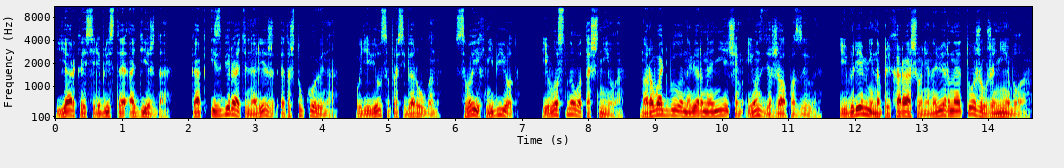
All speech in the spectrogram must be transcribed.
Яркая серебристая одежда. Как избирательно режет эта штуковина. Удивился про себя Руган. Своих не бьет. Его снова тошнило. Но рвать было, наверное, нечем, и он сдержал позывы. И времени на прихорашивание, наверное, тоже уже не было.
